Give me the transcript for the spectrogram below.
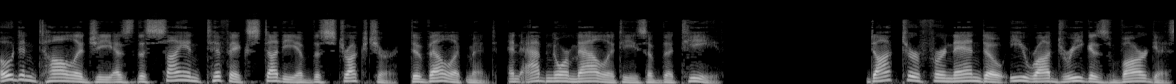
Odontology is the scientific study of the structure, development, and abnormalities of the teeth. Dr. Fernando E. Rodriguez Vargas,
